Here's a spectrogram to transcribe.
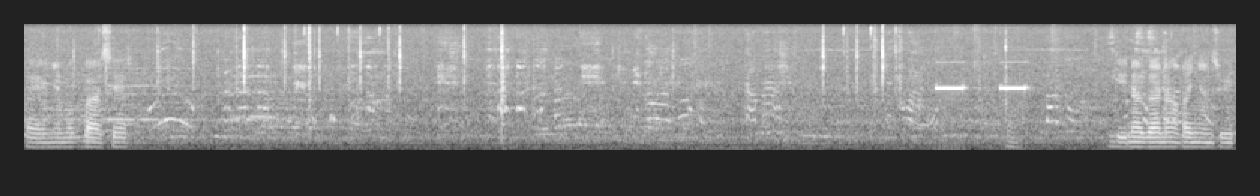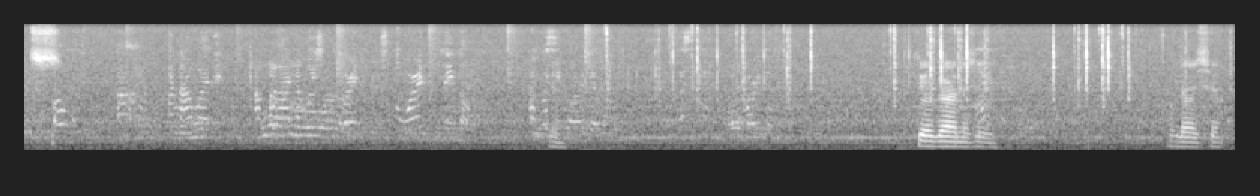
Kaya niya mag-buzzer. Hindi nagana ang kanyang switch. Yan. Gagana siya eh. Wala siya.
